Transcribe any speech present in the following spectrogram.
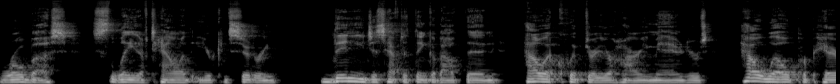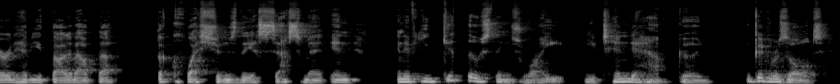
robust slate of talent that you're considering. Then you just have to think about then how equipped are your hiring managers? How well prepared have you thought about the the questions, the assessment, and and if you get those things right, you tend to have good good results.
